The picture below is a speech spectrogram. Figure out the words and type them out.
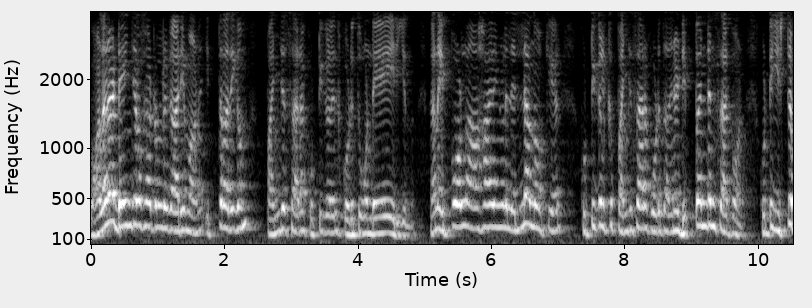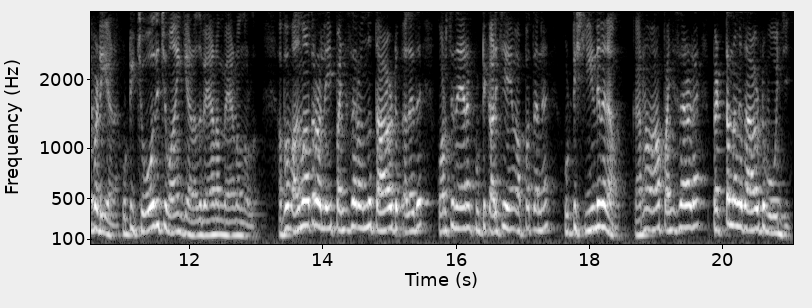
വളരെ ഡേഞ്ചറസ് ആയിട്ടുള്ള ഒരു കാര്യമാണ് ഇത്രയധികം പഞ്ചസാര കുട്ടികളിൽ കൊടുത്തുകൊണ്ടേയിരിക്കുന്നു. കാരണം ഇപ്പോൾ ഉള്ള ആഹാരങ്ങളിലെല്ലാം നോക്കിയാൽ കുട്ടികൾക്ക് പഞ്ചസാര കൊടുത്ത് അതിനെ ഡിപ്പെൻഡൻസ് ആക്കുവാണ്. കുട്ടി ഇഷ്ടപ്പെടുകയാണ്. കുട്ടി ചോദിച്ചു വാങ്ങിക്കുകയാണ് അത് വേണം വേണം എന്നുള്ളത്. അപ്പം അത് മാത്രമല്ല ഈ പഞ്ചസാര ഒന്ന് താഴോട്ട് അതായത് കുറച്ച് നേരം കുട്ടി കളിച്ച് കഴിയുമ്പോൾ അപ്പം തന്നെ കുട്ടി ക്ഷീണിതനാവും. കാരണം ആ പഞ്ചസാരയുടെ പെട്ടെന്ന് അങ്ങ് താഴോട്ട് പോവുകയും ചെയ്യും.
